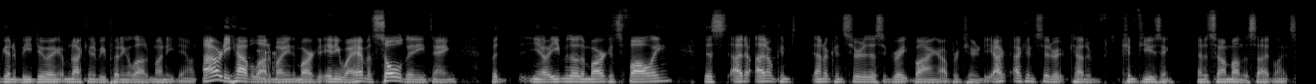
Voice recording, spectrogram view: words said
going to be doing. I'm not going to be putting a lot of money down. I already have a lot of money in the market anyway. I haven't sold anything, but you know, even though the market's falling, this I don't I don't, con- I don't consider this a great buying opportunity. I, I consider it kind of confusing, and so I'm on the sidelines.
